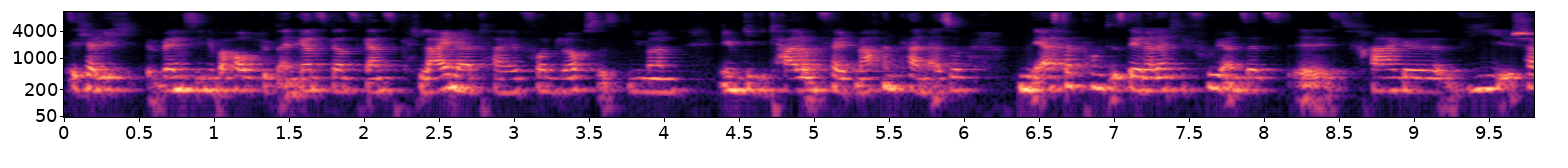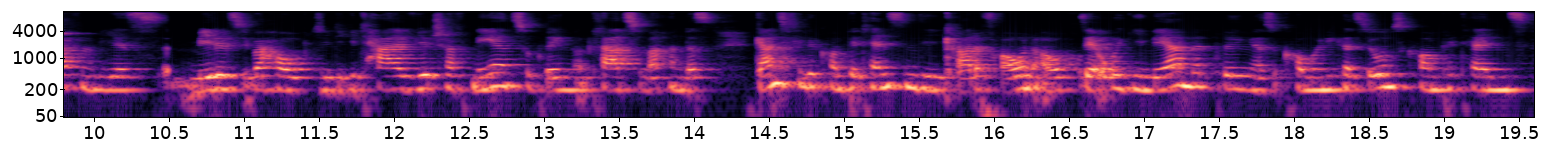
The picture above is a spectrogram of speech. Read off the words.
sicherlich, wenn es ihn überhaupt gibt, ein ganz, ganz, ganz kleiner Teil von Jobs ist, die man im Digitalumfeld machen kann. Also ein erster Punkt ist, der relativ früh ansetzt, äh, ist die Frage, wie schaffen wir es, Mädels überhaupt die Digitalwirtschaft näher zu bringen und klar zu machen, dass ganz viele Kompetenzen, die gerade Frauen auch sehr originär mitbringen, also Kommunikationskompetenz,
